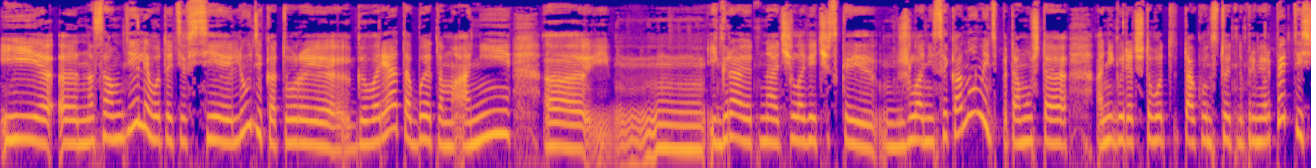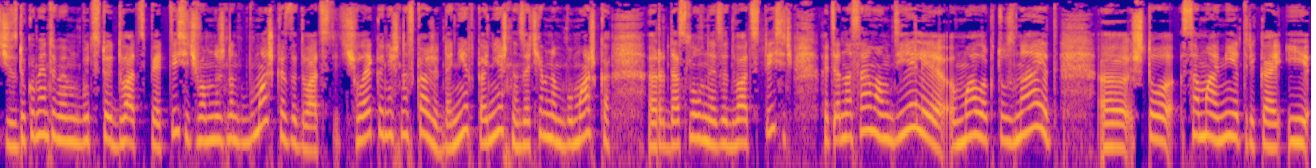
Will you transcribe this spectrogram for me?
И э, на самом деле вот эти все люди, которые говорят об этом, они э, играют на человеческой желании сэкономить, потому что они говорят, что вот так он стоит, например, 5 тысяч, с документами он будет стоить 25 тысяч, вам нужна бумажка за 20 Человек, конечно, скажет, да нет, конечно, зачем нам бумажка родословная за 20 тысяч? Хотя на самом деле мало кто знает, э, что что сама метрика и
